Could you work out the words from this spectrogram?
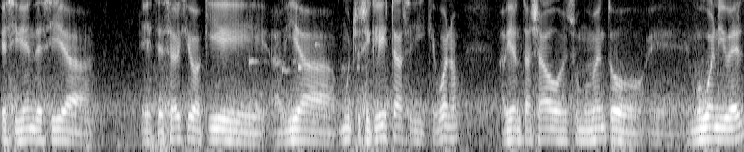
que si bien decía este, Sergio, aquí había muchos ciclistas y que bueno, habían tallado en su momento eh, en muy buen nivel.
